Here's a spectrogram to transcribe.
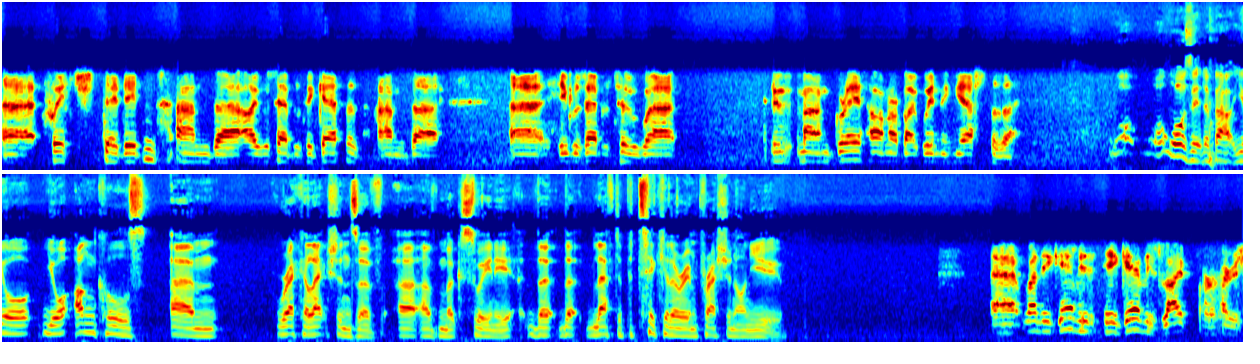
uh, which they didn't, and uh, I was able to get it, and uh, uh, he was able to uh, do the man great honour by winning yesterday. What, what was it about your your uncle's um, recollections of uh, of MacSwiney that, that left a particular impression on you? Uh, well, he gave his, he gave his life for Irish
